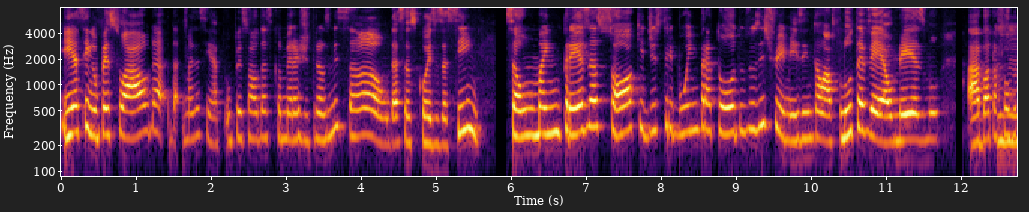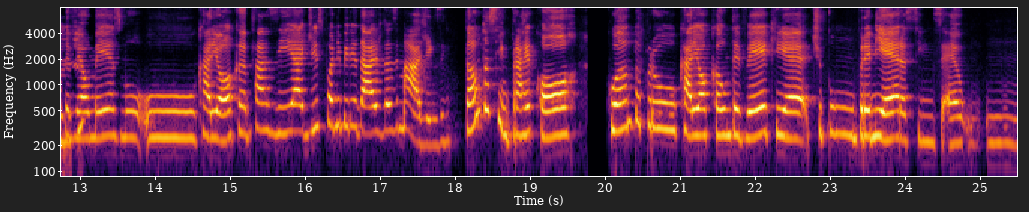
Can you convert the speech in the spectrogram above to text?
E assim, o pessoal da, da mas assim, a, o pessoal das câmeras de transmissão, dessas coisas assim, são uma empresa só que distribuem para todos os streamings. Então a Flu TV é o mesmo, a Botafogo uhum. TV é o mesmo, o Carioca fazia a disponibilidade das imagens, tanto assim para Record quanto para o Cariocão TV, que é tipo um Premiere assim, é um,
